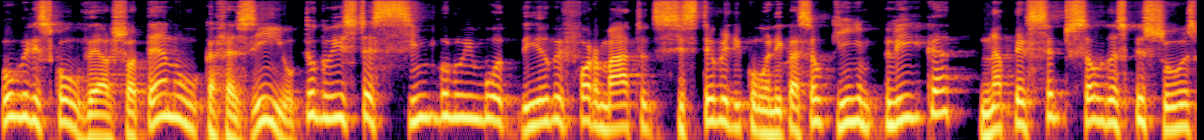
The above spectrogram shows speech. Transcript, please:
como eles conversam até no cafezinho, tudo isso é símbolo e modelo e formato de sistema de comunicação que implica na percepção das pessoas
